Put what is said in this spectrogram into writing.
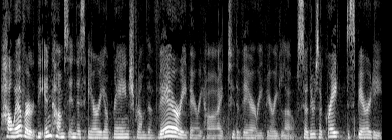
However, the incomes in this area range from the very, very high to the very, very low. So there's a great disparity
